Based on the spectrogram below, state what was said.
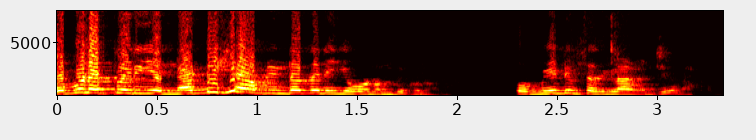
எவ்வளவு பெரிய நடிகை அப்படின்றத நீங்க உணர்ந்துக்கணும். இப்போ மீண்டும் சந்திக்கலாம். நன்றி வணக்கம்.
